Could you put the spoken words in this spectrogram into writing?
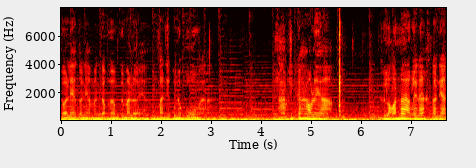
ตัวเลขตัวเนี้ยมันก็เพิ่มขึ้นมาเลยอะ ตอนนี้อุณหภูมิอะสามสิบเก้าเลยอะ คือร้อนมากเลยนะ ตอนเนี้ย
